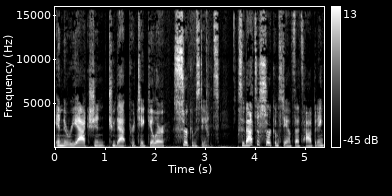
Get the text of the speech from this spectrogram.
in the reaction to that particular circumstance. So that's a circumstance that's happening.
